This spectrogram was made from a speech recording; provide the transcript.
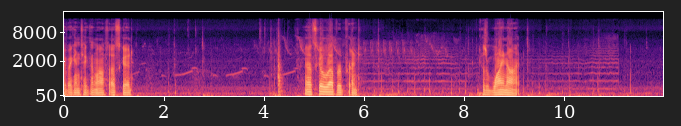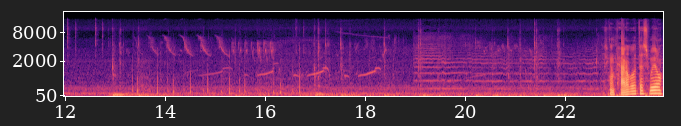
If I can take them off, that's good. Let's go leopard print. Because why not? Compatible with this wheel?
